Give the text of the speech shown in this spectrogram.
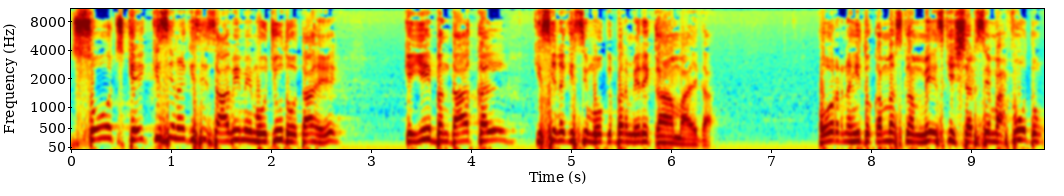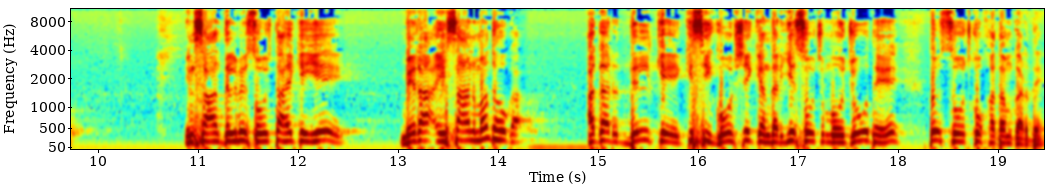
سوچ کے کسی نہ کسی زاوی میں موجود ہوتا ہے کہ یہ بندہ کل کسی نہ کسی موقع پر میرے کام آئے گا۔ اور نہیں تو کم از کم میں اس کی شر سے محفوظ ہوں۔ انسان دل میں سوچتا ہے کہ یہ میرا احسان مند ہوگا۔ اگر دل کے کسی گوشے کے اندر یہ سوچ موجود ہے تو اس سوچ کو ختم کر دیں۔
